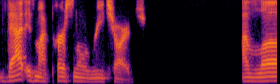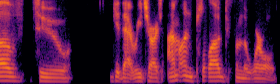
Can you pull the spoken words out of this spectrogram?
that is my personal recharge. I love to get that recharge. I'm unplugged from the world.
